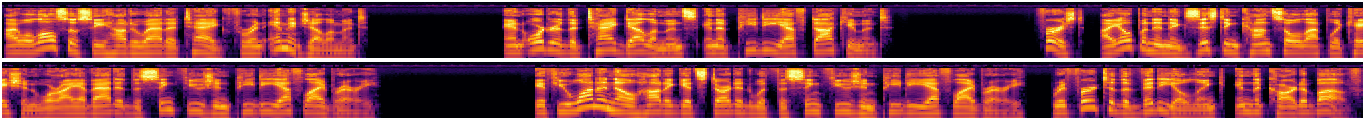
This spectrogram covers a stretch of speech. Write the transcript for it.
I will also see how to add a tag for an image element and order the tagged elements in a PDF document. First, I open an existing console application where I have added the Syncfusion PDF library. If you want to know how to get started with the Syncfusion PDF library, refer to the video link in the card above.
